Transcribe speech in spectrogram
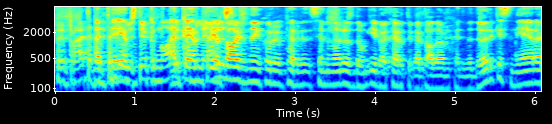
Pripratę, bet tai vis tiek nori. Artėjom prie kablelis. to, žinai, kur per seminarus daugybę kartų kartodavom, kad vidurkis nėra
